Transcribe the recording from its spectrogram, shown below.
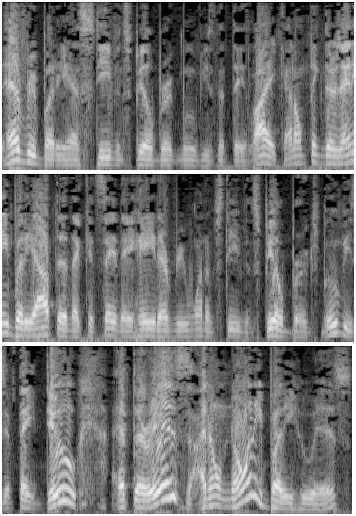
Everybody has Steven Spielberg movies that they like. I don't think there's anybody out there that could say they hate every one of Steven Spielberg's movies. If they do, if there is, I don't know anybody who is.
